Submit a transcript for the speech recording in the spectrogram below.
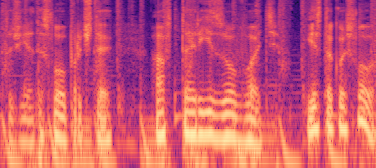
Подожди, я это слово прочитаю. Авторизовать. Есть такое слово?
